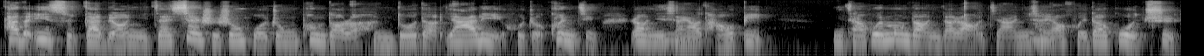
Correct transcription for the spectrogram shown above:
它的意思代表你在现实生活中碰到了很多的压力或者困境，让你想要逃避，你才会梦到你的老家，你想要回到过去，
